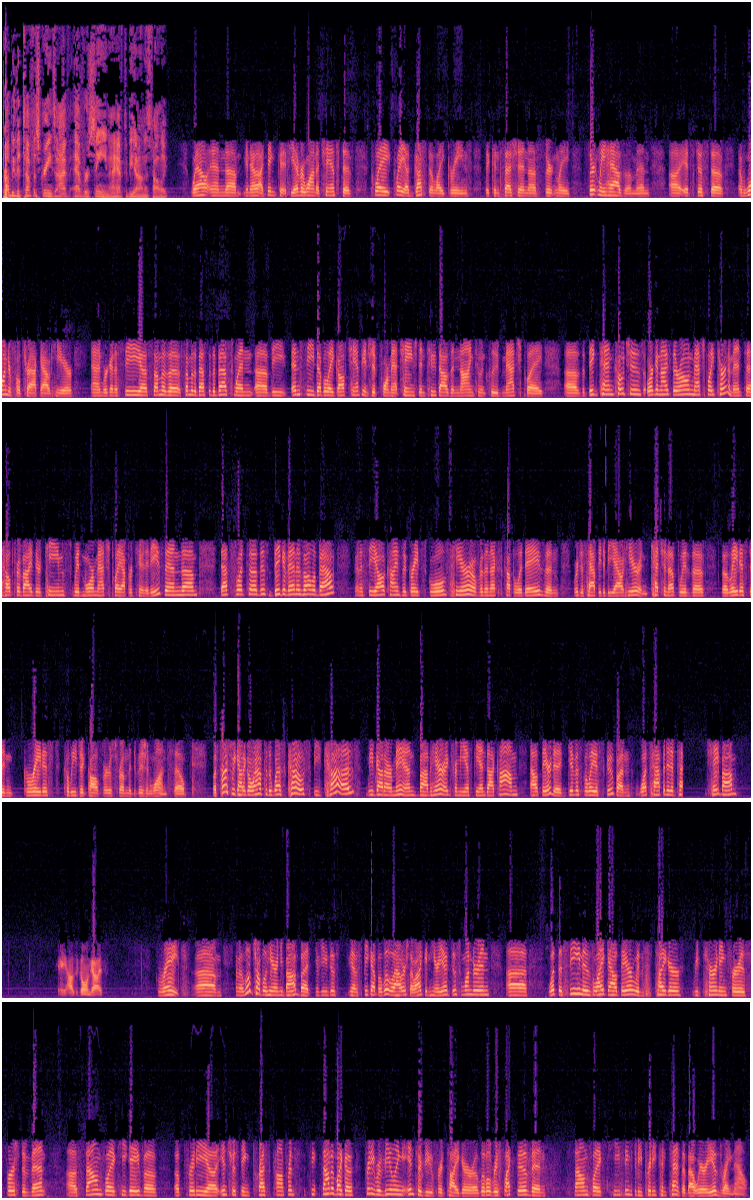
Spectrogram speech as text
probably the toughest greens I've ever seen. I have to be honest, Holly. Well, and um, you know, I think if you ever want a chance to play play Augusta-like greens, the concession uh, certainly certainly has them, and uh, it's just a, a wonderful track out here. And we're going to see uh, some of the some of the best of the best when uh, the NCAA Golf Championship format changed in 2009 to include match play. Uh, the Big Ten coaches organized their own match play tournament to help provide their teams with more match play opportunities, and um, that's what uh, this big event is all about. Going to see all kinds of great schools here over the next couple of days, and we're just happy to be out here and catching up with the the latest and greatest collegiate golfers from the Division One. So, but first we got to go out to the West Coast because we've got our man Bob Harig from ESPN.com out there to give us the latest scoop on what's happening at Penn. Hey, Bob. Hey, how's it going, guys? Great. Um, having a little trouble hearing you, Bob, but if you can just you know speak up a little louder so I can hear you. Just wondering uh, what the scene is like out there with Tiger returning for his first event. Uh, sounds like he gave a a pretty uh, interesting press conference. Sounded like a pretty revealing interview for Tiger. A little reflective and sounds like he seems to be pretty content about where he is right now.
